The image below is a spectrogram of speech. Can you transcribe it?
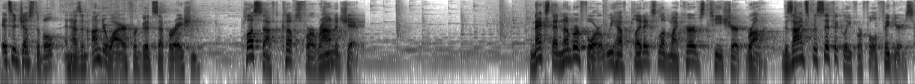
It's adjustable and has an underwire for good separation, plus soft cups for a rounded shape. Next at number 4 we have Playtex Love My Curves t-shirt bra, designed specifically for full figures.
